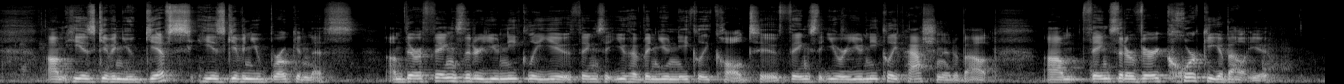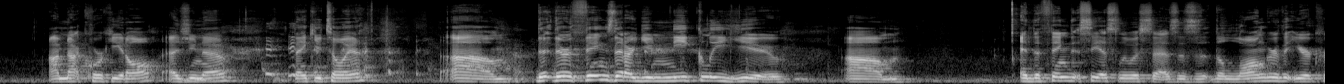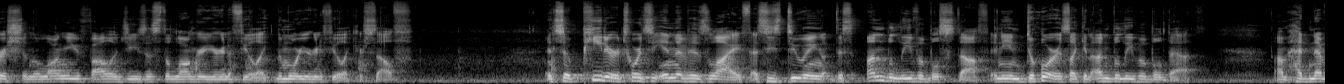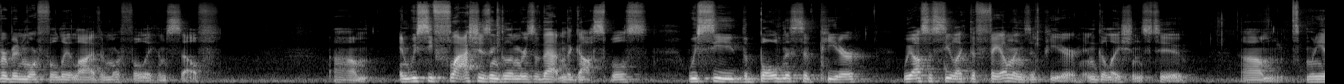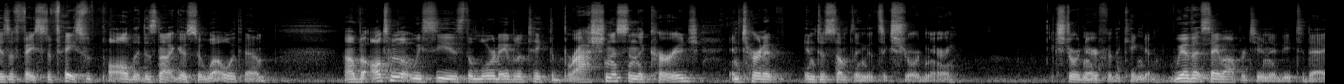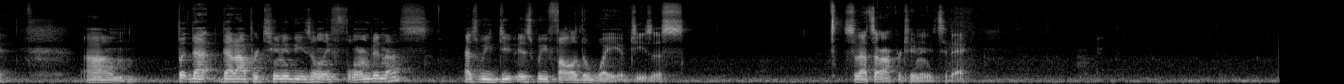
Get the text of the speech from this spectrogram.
um, He has given you gifts, He has given you brokenness. Um, there are things that are uniquely you, things that you have been uniquely called to, things that you are uniquely passionate about, um, things that are very quirky about you. I'm not quirky at all, as you know. Thank you, Toya. Um, there, there, are things that are uniquely you. Um, and the thing that C.S. Lewis says is that the longer that you're a Christian, the longer you follow Jesus, the longer you're going to feel like, the more you're going to feel like yourself. And so, Peter, towards the end of his life, as he's doing this unbelievable stuff, and he endures like an unbelievable death, um, had never been more fully alive and more fully himself. Um, and we see flashes and glimmers of that in the Gospels. We see the boldness of Peter. We also see like the failings of Peter in Galatians 2, um, when he has a face to face with Paul that does not go so well with him. Uh, but ultimately, what we see is the Lord able to take the brashness and the courage and turn it into something that's extraordinary, extraordinary for the kingdom. We have that same opportunity today, um, but that that opportunity is only formed in us as we do as we follow the way of Jesus. So that's our opportunity today.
